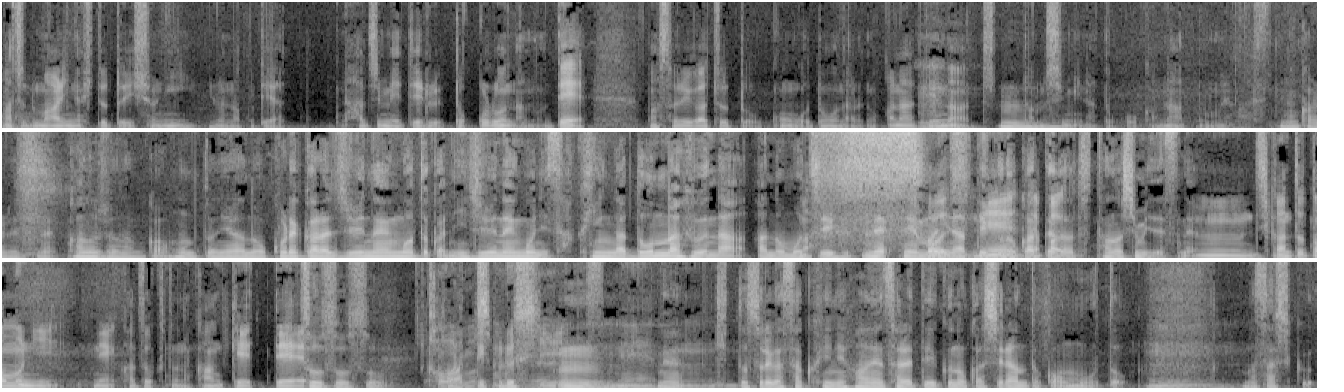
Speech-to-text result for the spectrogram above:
まあ、ちょっと周りの人と一緒にいろんなことやって始めてるところなので、まあ、それがちょっと今後どうなるのかなっていうのはちょっと楽しみなところかなと思います、うん、なんかあれですね。彼女なんか本当にあのこれから10年後とか20年後に作品がどんなふうなあのモチーフ、ね、テーマになっていくのかっていうのはちょっと楽しみですね、うん、時間とともに、ね、家族との関係ってそうそうそう。変わってくるしね。ね、うん、きっとそれが作品に反映されていくのか知らんとか思うと、うん、まさしく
